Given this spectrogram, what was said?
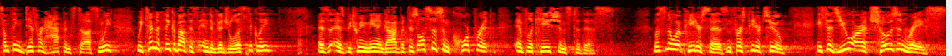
something different happens to us. And we, we tend to think about this individualistically as, as between me and God, but there's also some corporate implications to this. Listen to what Peter says in 1 Peter 2. He says, You are a chosen race,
